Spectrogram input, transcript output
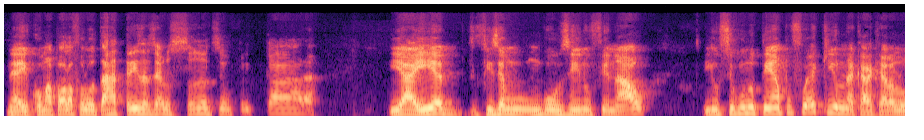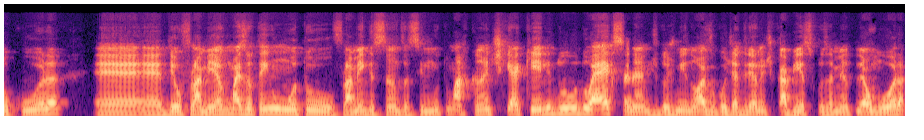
né? E como a Paula falou, tava 3 a 0 Santos. Eu falei, cara, e aí fizemos um golzinho no final. E o segundo tempo foi aquilo, né, cara? Aquela loucura. É, é, deu o Flamengo, mas eu tenho um outro Flamengo e Santos assim muito marcante, que é aquele do, do Hexa, né, de 2009, o gol de Adriano de cabeça, cruzamento do Léo Moura.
